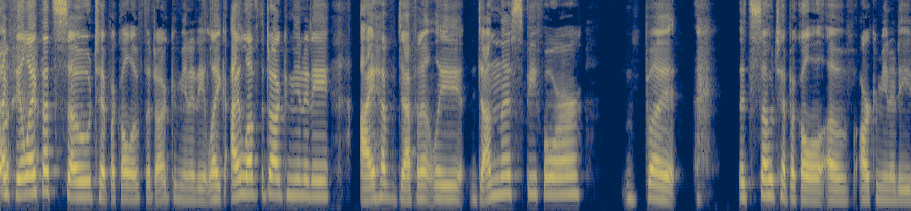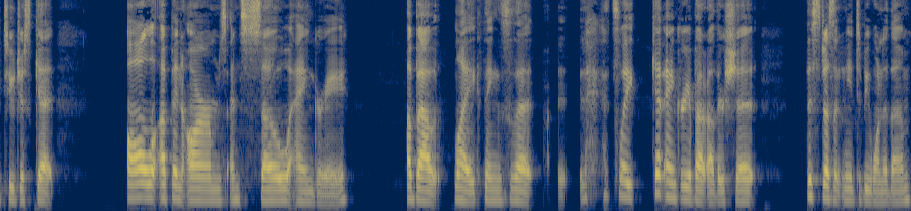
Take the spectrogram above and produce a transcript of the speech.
I feel like that's so typical of the dog community. Like, I love the dog community. I have definitely done this before, but it's so typical of our community to just get all up in arms and so angry about like things that eh, eh, it's like get angry about other shit. This doesn't need to be one of them.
